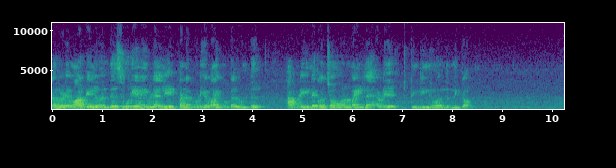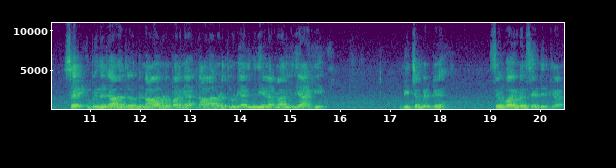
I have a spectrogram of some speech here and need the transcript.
நம்மளுடைய வாழ்க்கையில் வந்து சூரியனை விட லீட் பண்ணக்கூடிய வாய்ப்புகள் உண்டு அப்படின்னு கொஞ்சம் ஒரு மைண்டில் அப்படியே திங்கிங் வந்து நிற்கும் சரி இப்போ இந்த ஜாதகத்தில் வந்து நாலாம் இடம் பாருங்கள் நாலாம் இடத்தினுடைய அதிபதியே லக்னாதிபதியாகி நீச்சம் பெற்று செவ்வாயுடன் சேர்ந்திருக்கிறார்.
